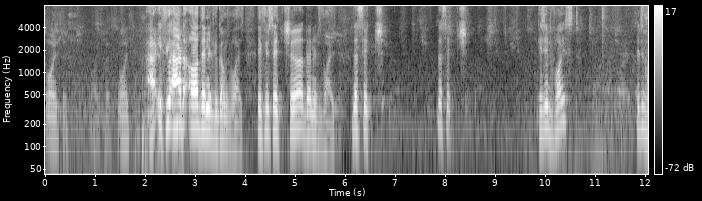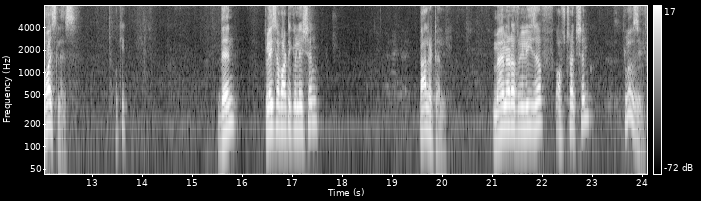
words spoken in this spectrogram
Voiceless. Voiceless. Uh, If you add a, then it becomes voice. If you say ch, then it's voice. Just say ch. Just say ch. Is it voiced? It is voiceless. Okay. Then place of articulation palatal. Manner of release of obstruction plosive.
